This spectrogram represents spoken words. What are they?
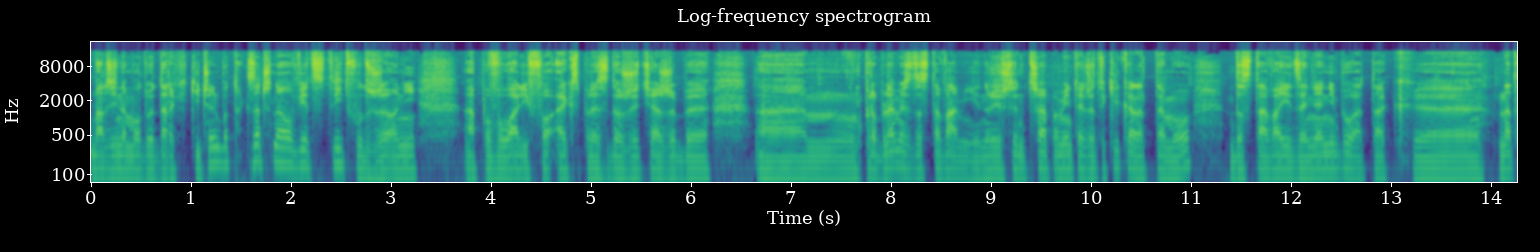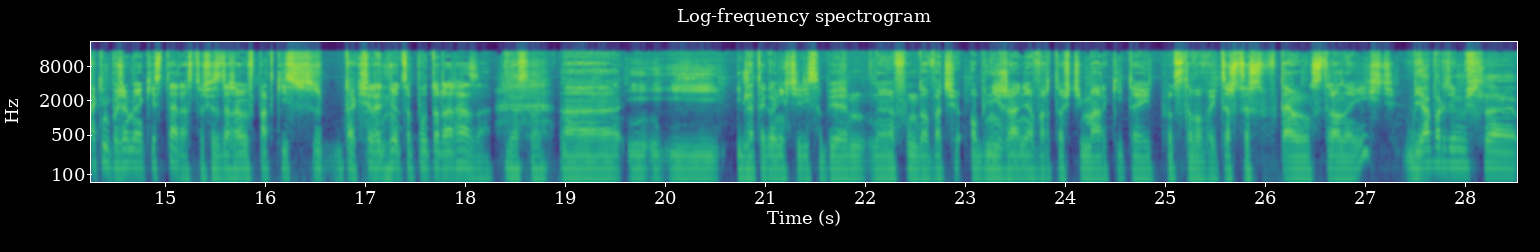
bardziej na modłę Dark Kitchen, bo tak zaczynało wiec street food, że oni a, powołali Fo Express do życia, żeby em, problemy z dostawami. No jeszcze trzeba pamiętać, że te kilka lat temu dostawa jedzenia nie była tak e, na takim poziomie, jak jest teraz. To się zdarzały wpadki sz- tak średnio co półtora raza. Jasne. E, I, i, i, I dlatego nie chcieli sobie e, fundować obniżania wartości marki tej podstawowej. Też chcesz w tę stronę iść? Ja bardziej myślę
